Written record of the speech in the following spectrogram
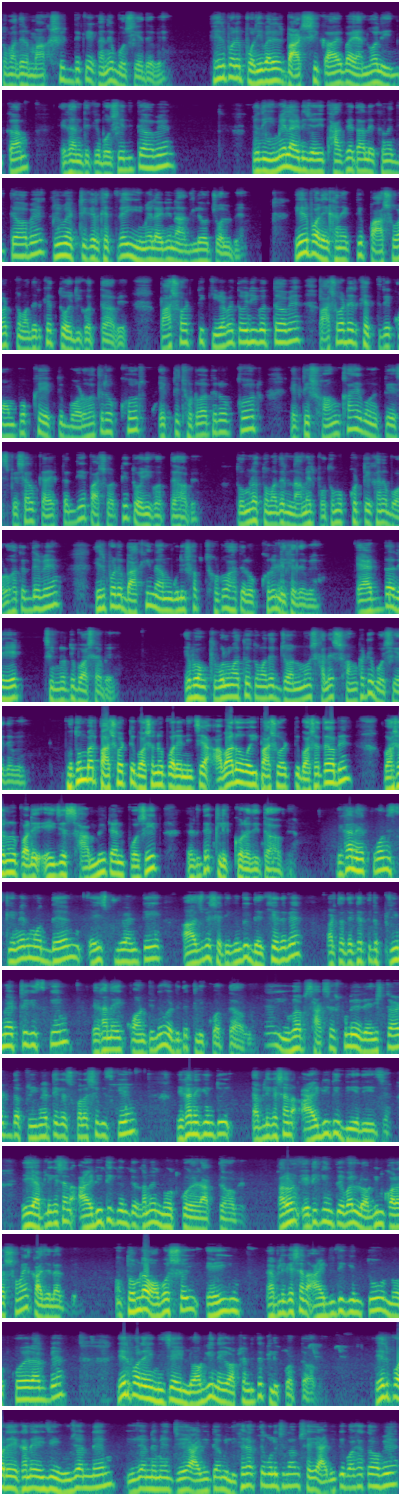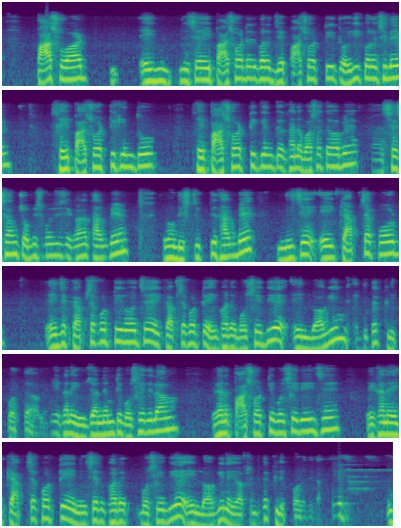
তোমাদের মার্কশিট দেখে এখানে বসিয়ে দেবে। এরপরে পরিবারের বার্ষিক আয় বা অ্যানুয়াল ইনকাম এখান থেকে বসিয়ে দিতে হবে। যদি ইমেল আইডি যদি থাকে তাহলে এখানে দিতে হবে। প্রিমেট্রিকের ক্ষেত্রে ইমেল আইডি না দিলেও চলবে। এরপর এখানে একটি পাসওয়ার্ড তোমাদেরকে তৈরি করতে হবে। পাসওয়ার্ডটি কীভাবে তৈরি করতে হবে? পাসওয়ার্ডের ক্ষেত্রে কমপক্ষে একটি বড় হাতের অক্ষর, একটি ছোট হাতের অক্ষর, একটি সংখ্যা এবং একটি স্পেশাল ক্যারেক্টার দিয়ে পাসওয়ার্ডটি তৈরি করতে হবে। তোমরা তোমাদের নামের প্রথম অক্ষরটি এখানে বড় হাতের দেবে, এরপরে বাকি নামগুলি সব ছোট হাতের অক্ষরে লিখে দেবে। অ্যাট দ্য রেট চিহ্নটি বসাবে এবং কেবলমাত্র তোমাদের জন্ম সালের সংখ্যাটি বসিয়ে দেবে। প্রথমবার পাসওয়ার্ডটি বসানোর পরে নিচে আবারও ওই পাসওয়ার্ডটি বসাতে হবে। বসানোর পরে এই যে সাবমিট অ্যান্ড প্রসিড এটিতে ক্লিক করে দিতে হবে। এখানে কোন স্কিমের মধ্যে এই স্টুডেন্টটি আসবে সেটি কিন্তু দেখিয়ে দেবে। অর্থাৎ এক্ষেত্রে প্রি ম্যাট্রিক স্কিম এখানে এই কন্টিনিউ এটিতে ক্লিক করতে হবে। You have successfully registered the pre matric scholarship scheme এখানে কিন্তু অ্যাপ্লিকেশান আইডিটি দিয়ে দিয়েছে। এই অ্যাপ্লিকেশান আইডিটি কিন্তু এখানে নোট করে রাখতে হবে। কারণ এটি কিন্তু এবার লগ করার সময় কাজে লাগবে। তোমরা অবশ্যই এই অ্যাপ্লিকেশান আইডিটি কিন্তু নোট করে রাখবে। এরপরে এই নিচে এই লগ এই অপশানটিতে ক্লিক করতে হবে। এরপরে এখানে এই যে ইউজার নেম ইউজার নেমে যে আইডিটি আমি লিখে রাখতে বলেছিলাম, সেই আইডিটি বসাতে হবে। পাসওয়ার্ড এই নিচে এই পাসওয়ার্ডের ঘরে যে পাসওয়ার্ডটি তৈরি করেছিলে, সেই পাসওয়ার্ডটি কিন্তু, সেই পাসওয়ার্ডটি কিন্তু এখানে বসাতে হবে। সেশন চব্বিশ পঁচিশ এখানে থাকবে এবং ডিস্ট্রিক্টটি থাকবে। নিচে এই ক্যাপচা কোড এই যে ক্যাপচা কোডটি রয়েছে, এই ক্যাপচা কোডটি এই ঘরে বসিয়ে দিয়ে এই লগ ইন এটিতে ক্লিক করতে হবে। এখানে ইউজার নেমটি বসিয়ে দিলাম, এখানে পাসওয়ার্ডটি বসিয়ে দিয়েছে, এখানে এই ক্যাপচা কোডটি এই নিচের ঘরে বসিয়ে দিয়ে এই লগ ইন এই অপশনটিতে ক্লিক করে দিলাম।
